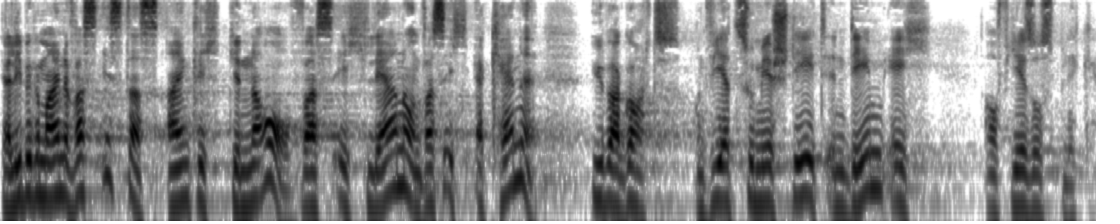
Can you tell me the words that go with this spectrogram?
Ja, liebe Gemeinde, was ist das eigentlich genau, was ich lerne und was ich erkenne über Gott und wie er zu mir steht, indem ich auf Jesus blicke?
